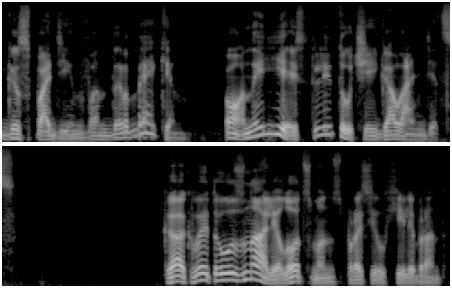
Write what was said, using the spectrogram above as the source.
господин Вандердекен. Он и есть летучий голландец». «Как вы это узнали, лоцман?» — спросил Хиллибранд.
